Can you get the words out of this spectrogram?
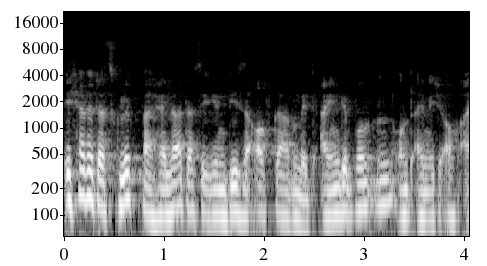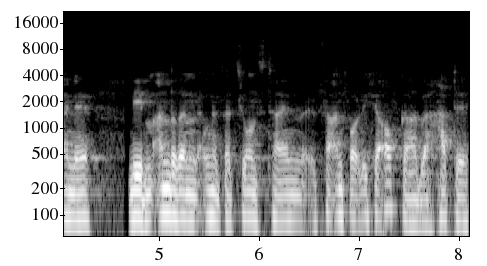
Ich hatte das Glück bei Heller, dass ich in diese Aufgaben mit eingebunden und eigentlich auch eine neben anderen Organisationsteilen verantwortliche Aufgabe hatte,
